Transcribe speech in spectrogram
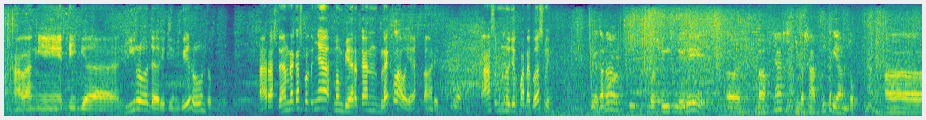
menghalangi tiga hero dari tim biru untuk Aras dan mereka sepertinya membiarkan Black Claw ya Bang Adit Ya. langsung menuju kepada Ghostwing Ya karena Ghostwing sendiri eh, buffnya juga sangat penting ya untuk eh,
